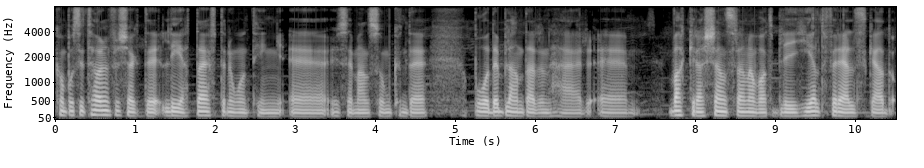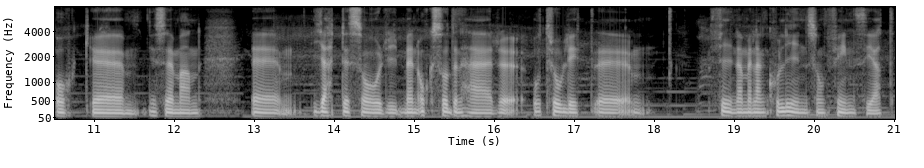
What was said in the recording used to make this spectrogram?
kompositören försökte leta efter någonting, eh, hur säger man, som kunde både blanda den här eh, vackra känslan av att bli helt förälskad och, eh, hur säger man, eh, hjärtesorg men också den här otroligt eh, fina melankolin som finns i att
